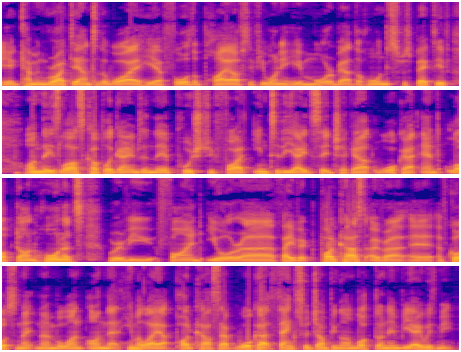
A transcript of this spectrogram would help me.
yeah, coming right down to the wire here for the playoffs. If you want to hear more about the Hornets' perspective on these last couple of games and their push to fight into the eight seed, check out Walker and Locked On Hornets wherever you find your uh, favorite podcast. Over, uh, of course, number one on that Himalaya podcast app. Walker, thanks for jumping on Locked On NBA with me.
